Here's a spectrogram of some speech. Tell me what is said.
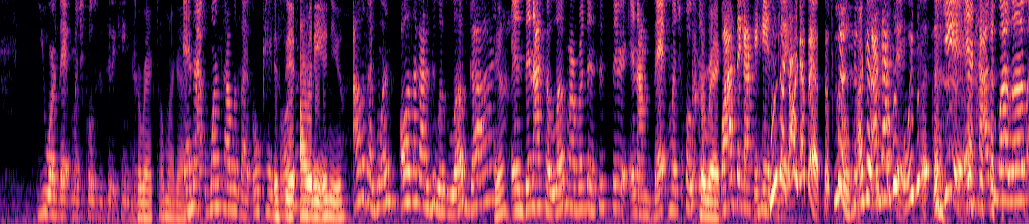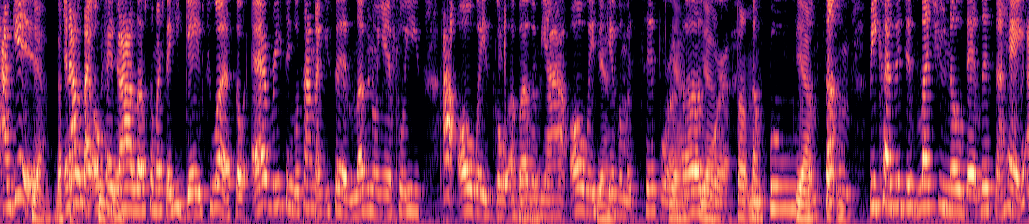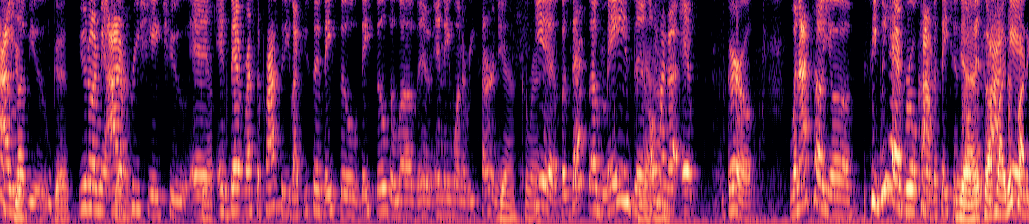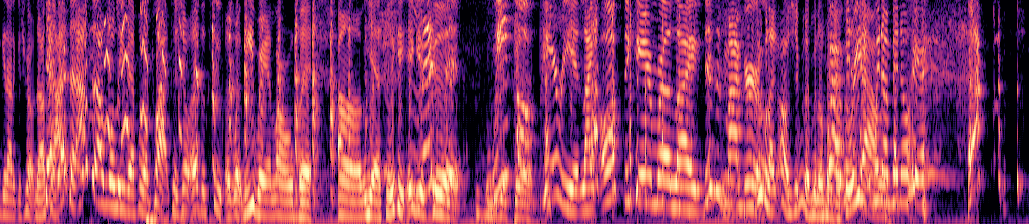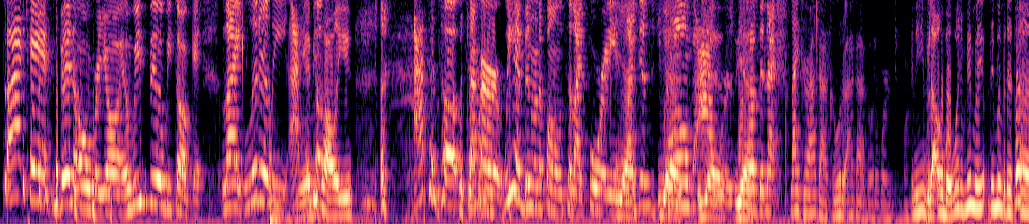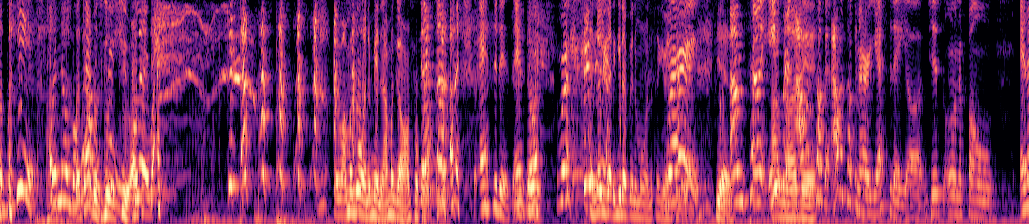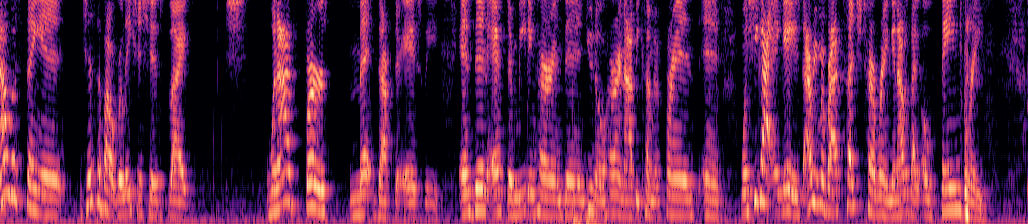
you are that much closer to the kingdom. correct. Oh my God. And I, once I was like, okay, it's so I it gotta- already in you. I was like, what? All I got to do is love God, Yeah. and then I can love my brother and sister, and I'm that much closer. Correct. Well, I think I can handle was like, oh, I got that. That's cool. I get. I got we, that. We good. yeah, and how do I love? I give. Yeah, that's And I was like, okay, Yeah. God loves so much that He gave to us. So every single time, like you said, loving on your employees, I always go above and beyond. I always Yeah. give them a tip or a hug or some food, some something, because it just lets you know that listen, hey, I, you. love you. You good. You know what I mean? I Yeah. appreciate you, and, Yeah. and that reciprocity, like you said, they feel they feel the love and, and they want to return it. Yeah, correct. Yeah, but that's amazing. Oh yeah. Oh my god, and, girl. When I tell you, see, we have real conversations. Yeah, this so I'm like, this is about to get out of control. No, I said, I said, I said I was gonna leave that four o'clock because your other two, uh, what we ran long, but um, yeah, so it, can, it gets good. Listen, We gets talk good. period, like off the camera, like this is my girl. We were like, oh shit, we done been on phone Right, for three we, hours. We done been on here. Podcast been over, y'all, and we still be talking. Like literally, I We can be talk. calling you. I could talk to her. We have been on the phone till like four a.m. Yes, Like just yes, long yes, hours yeah. of the night. Like, girl, I gotta go to I gotta go to work tomorrow. And then you'd be like, oh, but what? Remember, remember that? Uh, But yeah, but no, but, but that I was good saying- too. Okay, right. I'm gonna go in a minute. I'm gonna go. I'm prepared. after this, after Right. right. I know you got to get up in the morning to take your Right. Yes. I'm telling even I, love was it. talking I was talking to her yesterday, y'all, just on the phone. And I was saying just about relationships like sh- when I first met Dr. Ashley and then after meeting her and then you know her and I becoming friends and when she got engaged, I remember I touched her ring and I was like, "Oh, same grace."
